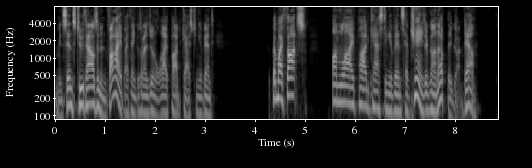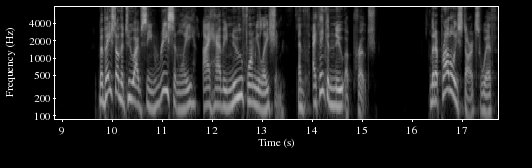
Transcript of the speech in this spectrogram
I mean, since 2005, I think, is when I was doing a live podcasting event. But my thoughts on live podcasting events have changed. They've gone up, they've gone down. But based on the two I've seen recently, I have a new formulation and I think a new approach. But it probably starts with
